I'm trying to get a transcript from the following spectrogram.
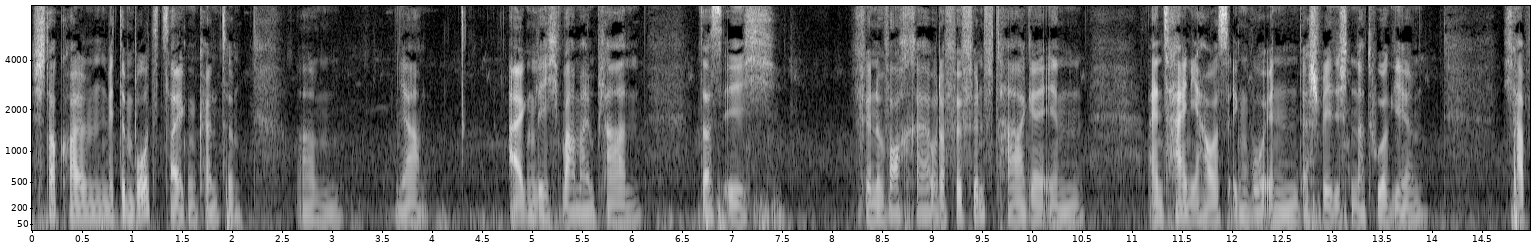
Stockholm mit dem Boot zeigen könnte. Ähm, ja, eigentlich war mein Plan, dass ich für eine Woche oder für fünf Tage in ein Tiny House irgendwo in der schwedischen Natur gehe ich habe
